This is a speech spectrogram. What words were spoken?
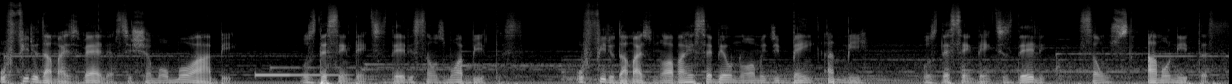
O filho da mais velha se chamou Moabe. Os descendentes dele são os Moabitas. O filho da mais nova recebeu o nome de Ben-Ami. Os descendentes dele são os Amonitas.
